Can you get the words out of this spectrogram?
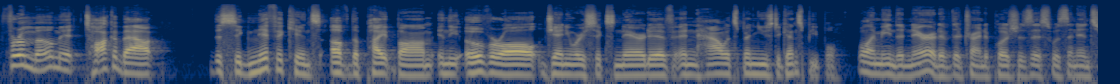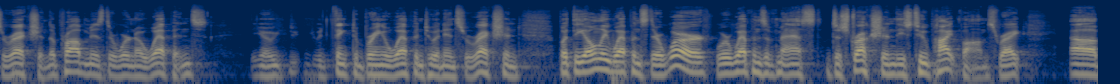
for a moment, talk about the significance of the pipe bomb in the overall January 6th narrative and how it's been used against people. Well, I mean, the narrative they're trying to push is this was an insurrection. The problem is there were no weapons. You know, you would think to bring a weapon to an insurrection, but the only weapons there were were weapons of mass destruction, these two pipe bombs, right? Uh,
